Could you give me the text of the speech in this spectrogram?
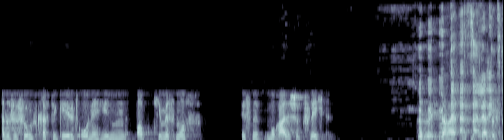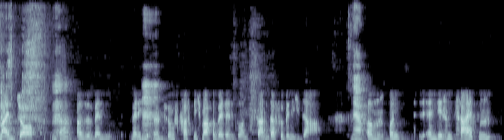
Also für Führungskräfte gilt ohnehin, Optimismus ist eine moralische Pflicht. Also ich sage mal, das, das ist mein Job. Ne? Mhm. Also wenn, wenn ich das als mhm. Führungskraft nicht mache, wer denn sonst dann? Dafür bin ich da. Ja. Ähm, und in diesen Zeiten,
